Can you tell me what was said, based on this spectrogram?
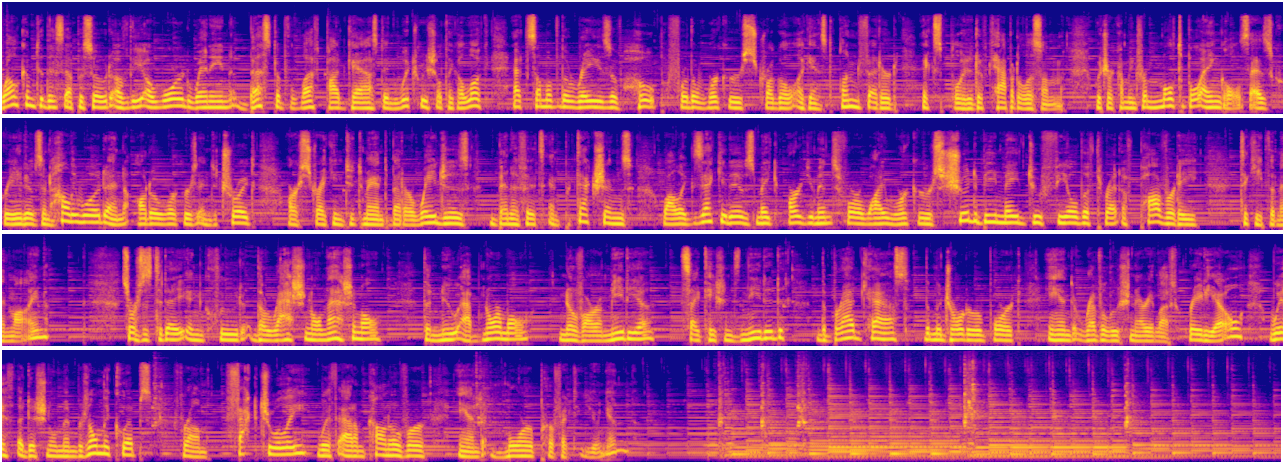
welcome to this episode of the award winning Best of the Left podcast, in which we shall take a look at some of the rays of hope for the workers' struggle against unfettered, exploitative capitalism, which are coming from multiple angles as creatives in Hollywood and auto workers in Detroit are striking to demand better wages, benefits, and protections, while executives make arguments for why workers should be made to feel the threat of poverty to keep them in line. Sources today include The Rational National, The New Abnormal, Novara Media, Citations Needed, The Bradcast, The Majority Report, and Revolutionary Left Radio, with additional members only clips from Factually with Adam Conover and More Perfect Union.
